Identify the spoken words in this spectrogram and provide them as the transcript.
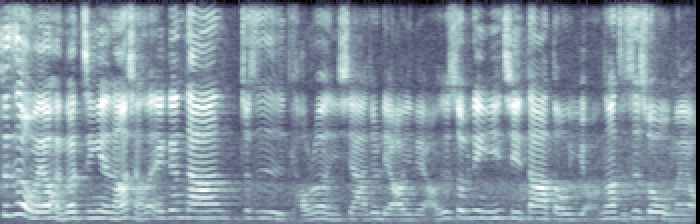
就是我们有很多经验，然后想说，哎，跟大家就是讨论一下，就聊一聊，就说不定，因为其实大家都有，那只是说我们有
